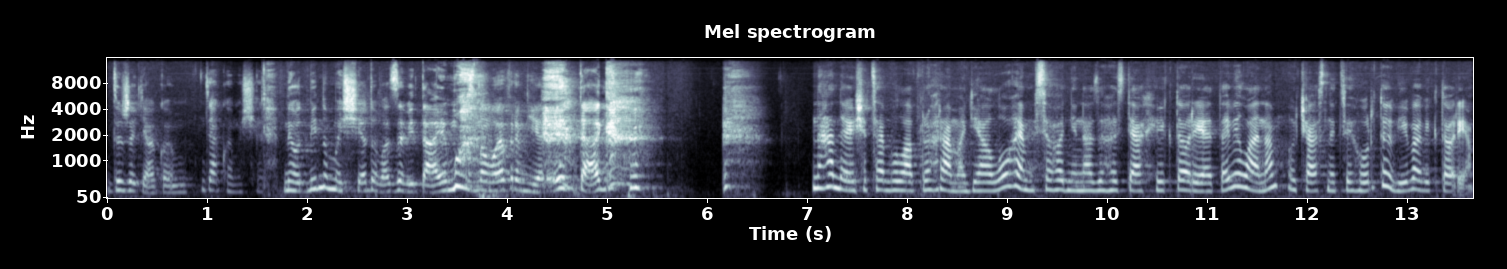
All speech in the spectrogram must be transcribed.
Дуже дякуємо. Дякуємо ще. Неодмінно ми ще до вас завітаємо. З новою прем'єрою. Так. Нагадую, що це була програма Діалоги. Сьогодні нас у гостях Вікторія та Вілена, учасниці гурту Віва Вікторія.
